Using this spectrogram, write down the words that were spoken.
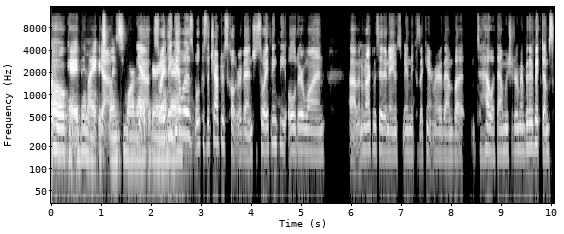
Oh, okay. They might Yeah. explain some more of that at Yeah. the very So I think there. it was well because the chapter is called Revenge. So I think the older one, um, and I'm not going to say their names mainly because I can't remember them, but to hell with them. We should remember their victims.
